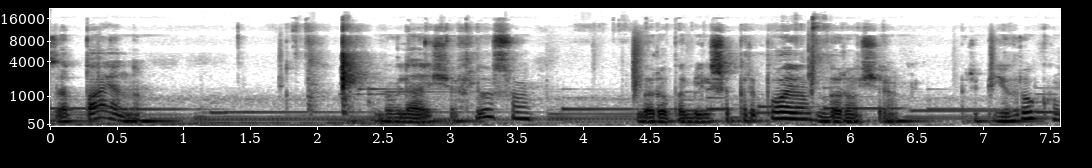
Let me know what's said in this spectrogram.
запаяно. Добавляю ще флюсу, беру побільше припою, беру ще прип'ю в руку.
